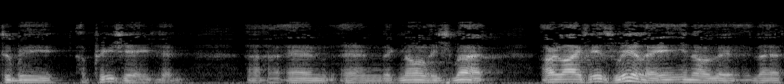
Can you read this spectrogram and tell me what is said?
to be appreciated and and acknowledge that our life is really, you know, the the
